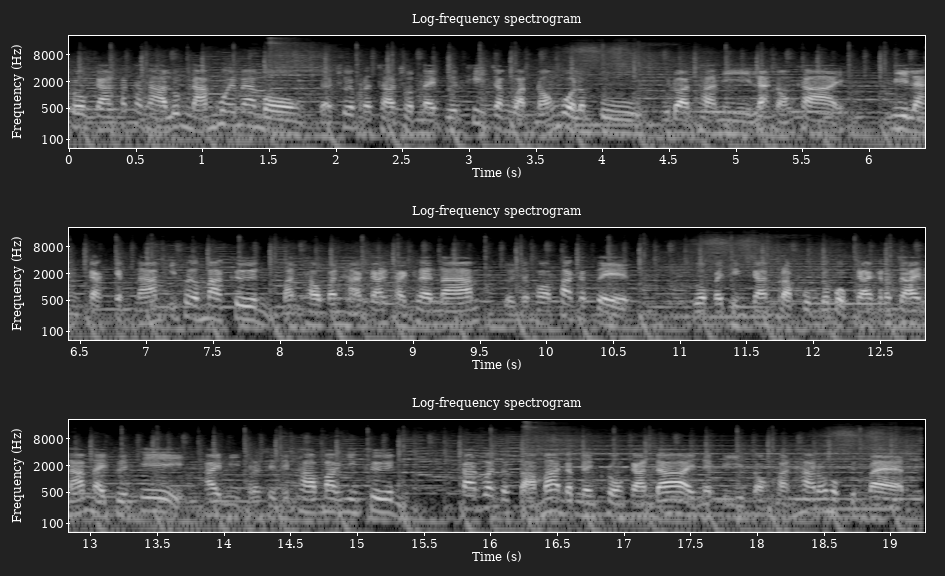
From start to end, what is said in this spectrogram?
โครงการพัฒนาลุ่มน้ำห้วยแม่โมง จะช่วยประชาชนในพื้นที่จังหวัดหนองบัวลำพูอุดรธานีและหนองคาย มีแหล่งกักเก็บน้ำที่เพิ่มมากขึ้นบรรเทาปัญหาการขาดแคลนน้ำโดยเฉพาะภาคเกษตร รวมไปถึงการปรับปรุงระบบการกระจายน้ำในพื้นที่ให้มีประสิทธิภาพมากยิ่งขึ้นคาดว่าจะสามารถดำเนินโครงการได้ในปี 2568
